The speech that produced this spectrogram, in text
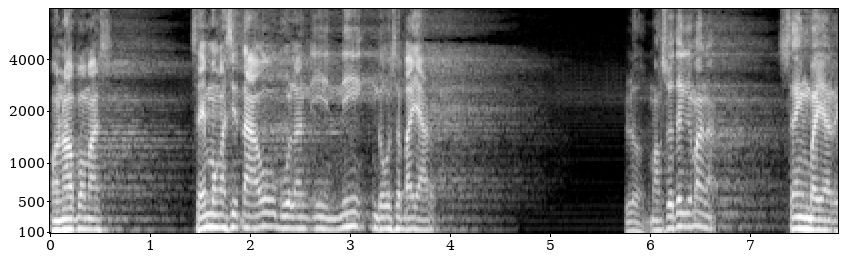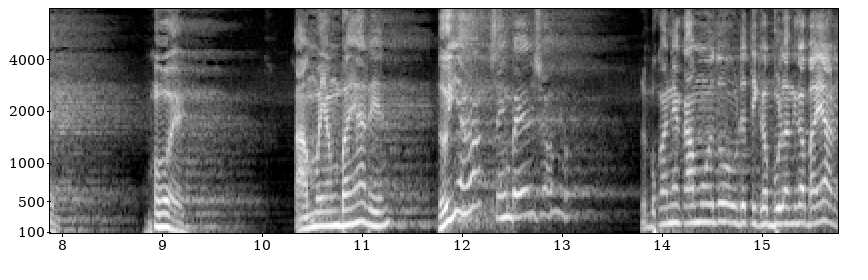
Mohon apa mas? Saya mau ngasih tahu bulan ini nggak usah bayar. Loh, maksudnya gimana? Saya yang bayarin. Woi, kamu yang bayarin? Loh iya, saya yang bayarin insya Allah. Loh, bukannya kamu itu udah tiga bulan nggak bayar?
